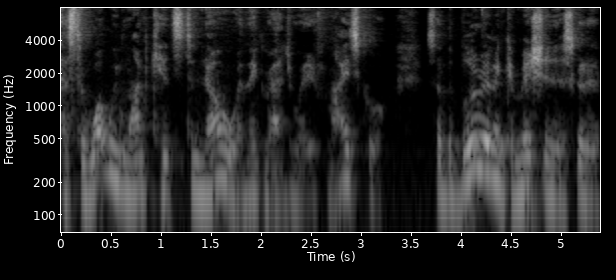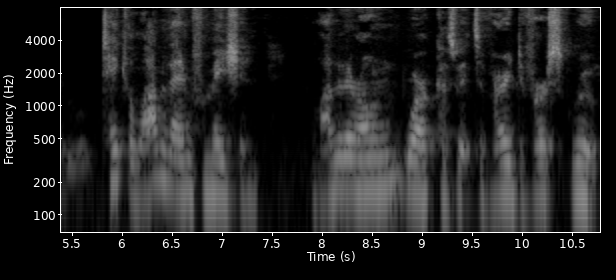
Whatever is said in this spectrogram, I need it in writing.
as to what we want kids to know when they graduate from high school. So the Blue Ribbon Commission is going to take a lot of that information, a lot of their own work, because it's a very diverse group,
